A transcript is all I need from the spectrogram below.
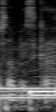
sampai sekarang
